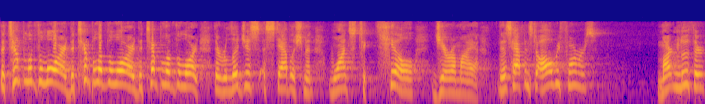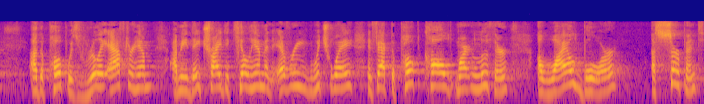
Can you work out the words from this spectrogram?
The temple of the Lord, the temple of the Lord, the temple of the Lord, the religious establishment wants to kill Jeremiah. This happens to all reformers. Martin Luther uh, the Pope was really after him. I mean, they tried to kill him in every which way. In fact, the Pope called Martin Luther a wild boar, a serpent,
